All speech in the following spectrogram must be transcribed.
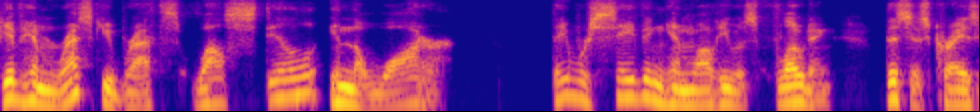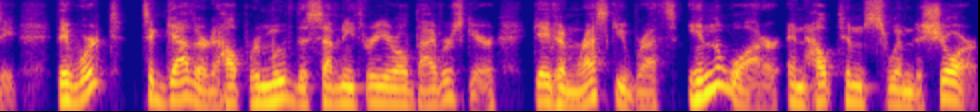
give him rescue breaths while still in the water. They were saving him while he was floating. This is crazy. They worked together to help remove the 73 year old diver's gear, gave him rescue breaths in the water, and helped him swim to shore.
